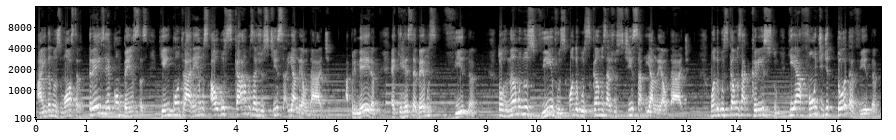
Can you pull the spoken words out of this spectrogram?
ainda nos mostra três recompensas que encontraremos ao buscarmos a justiça e a lealdade. A primeira é que recebemos vida. Tornamos-nos vivos quando buscamos a justiça e a lealdade. Quando buscamos a Cristo, que é a fonte de toda a vida,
